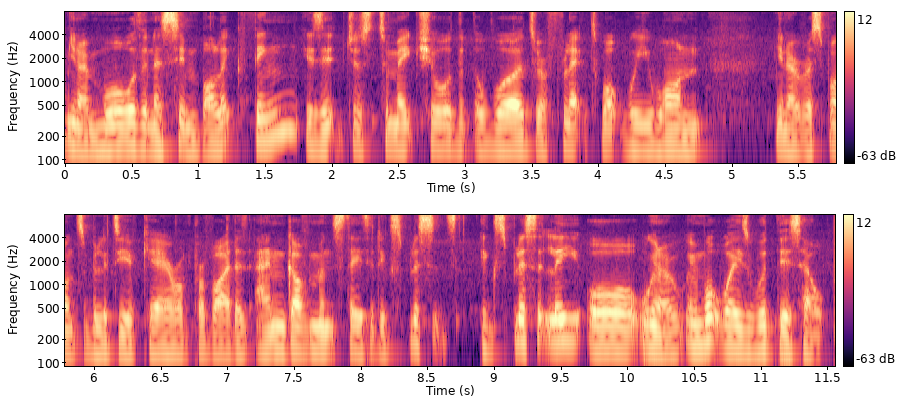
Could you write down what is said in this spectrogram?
you know, more than a symbolic thing? Is it just to make sure that the words reflect what we want, you know, responsibility of care on providers and government stated explicit, explicitly, or you know, in what ways would this help?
